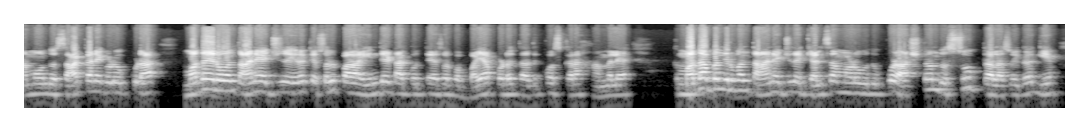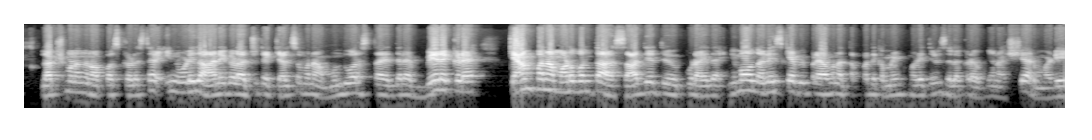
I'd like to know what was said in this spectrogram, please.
ನಮ್ಮ ಒಂದು ಸಾಕಣೆಗಳು ಕೂಡ ಮದ ಇರುವಂತ ಆನೆ ಇರಕ್ಕೆ ಸ್ವಲ್ಪ ಹಿಂದೇಟ್ ಹಾಕುತ್ತೆ. ಸ್ವಲ್ಪ ಭಯ ಪಡುತ್ತೆ. ಅದಕ್ಕೋಸ್ಕರ ಆಮೇಲೆ ಮದ ಬಂದಿರುವಂತ ಆನೆ ಜೊತೆ ಕೆಲಸ ಮಾಡುವುದು ಕೂಡ ಅಷ್ಟೊಂದು ಸೂಕ್ತ ಅಲ್ಲ. ಸೊ ಹೀಗಾಗಿ ಲಕ್ಷ್ಮಣನ ವಾಪಸ್ ಕಳಿಸ್ತಾರೆ. ಇನ್ನು ಉಳಿದ ಆನೆಗಳ ಜೊತೆ ಕೆಲಸವನ್ನ ಮುಂದುವರಿಸ್ತಾ ಇದ್ದಾರೆ. ಬೇರೆ ಕಡೆ ಕ್ಯಾಂಪ್ ಅನ್ನ ಮಾಡುವಂತ ಸಾಧ್ಯತೆಯು ಕೂಡ ಇದೆ. ನಿಮ್ಮ ಒಂದು ಅನಿಸಿಕೆ, ಅಭಿಪ್ರಾಯವನ್ನ ತಪ್ಪದೆ ಕಮೆಂಟ್ ಮಾಡಿ ತಿಳಿಸಿ. ಎಲ್ಲ ಕಡೆ ಶೇರ್ ಮಾಡಿ.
